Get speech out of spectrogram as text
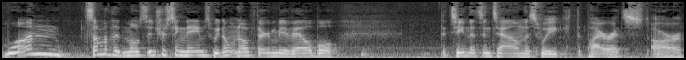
one, some of the most interesting names we don't know if they're going to be available. The team that's in town this week, the Pirates, are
